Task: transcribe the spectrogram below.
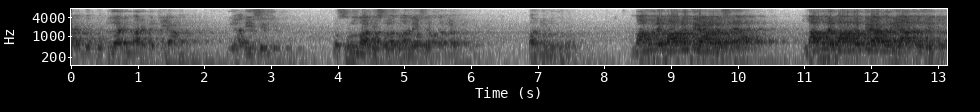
രണ്ട് കൂട്ടുകാരന്മാരെ പറ്റിയാണ് ഈ ഹദീസിൽ അലൈഹി വസല്ലം തങ്ങൾ പറഞ്ഞു കൊടുക്കുന്നത്. അള്ളാഹുവിന്റെ മാർഗത്തിലാണ് അവർ സ്നേഹം. അള്ളാഹുവിന്റെ മാർഗത്തിലാണ് അവർ യാത്ര ചെയ്യുന്നത്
